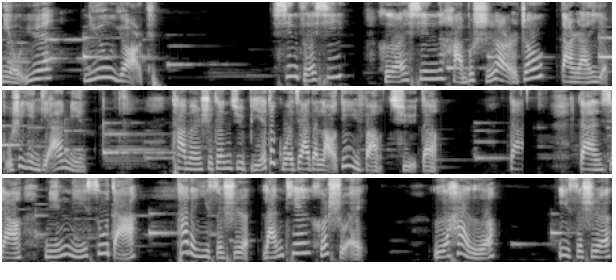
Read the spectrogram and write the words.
纽约 （New York）、新泽西。和新罕布什尔州当然也不是印第安名，他们是根据别的国家的老地方取的。但但像明尼苏达，它的意思是蓝天和水；俄亥俄，意思是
